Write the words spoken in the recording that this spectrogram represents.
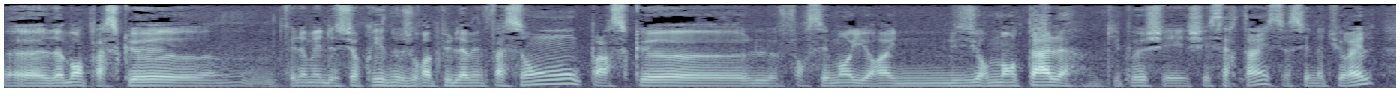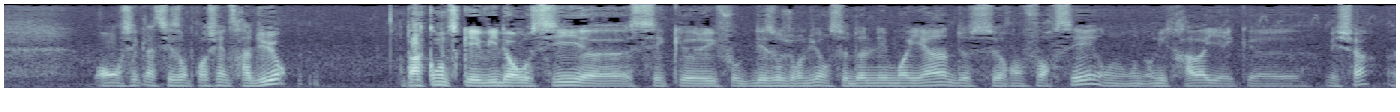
Euh, D'abord parce que euh, le phénomène de surprise ne jouera plus de la même façon, parce que euh, forcément il y aura une usure mentale un petit peu chez, certains, et c'est assez naturel. On sait que la saison prochaine sera dure. Par contre, ce qui est évident aussi, euh, c'est qu'il faut que dès aujourd'hui on se donne les moyens de se renforcer. On, y travaille avec euh, Mecha. On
